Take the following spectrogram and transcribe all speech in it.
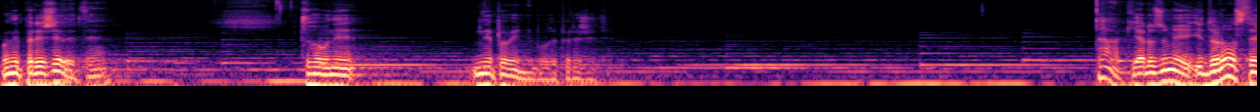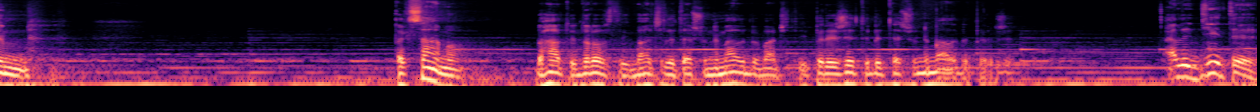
Вони пережили те, чого вони не повинні були пережити. Так, я розумію, і дорослим так само багато дорослих бачили те, що не мали би бачити, і пережити би те, що не мали би пережити. Але діти.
